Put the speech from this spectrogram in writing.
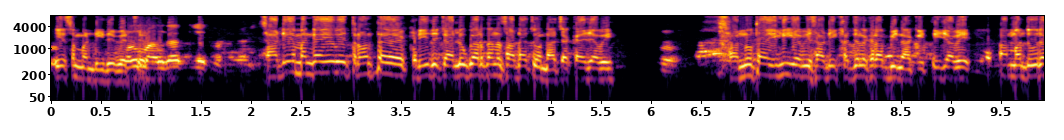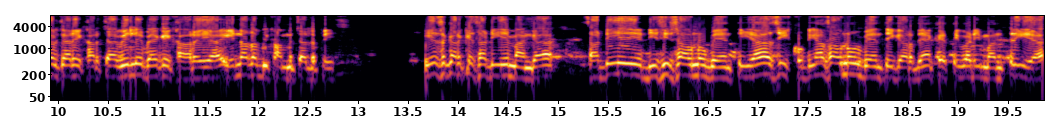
ਇਸ ਮੰਡੀ ਦੇ ਹੁਣ ਵਿੱਚ ਮੰਗਾ ਕੀ ਹੈ ਤੁਹਾਡੀਆਂ ਸਾਡੀਆਂ ਮੰਗਾਂ ਇਹ ਵੀ ਤੁਰੰਤ ਖਰੀਦ ਚਾਲੂ ਕਰ ਦੇਣ ਸਾਡਾ ਝੋਨਾ ਚੱਕਿਆ ਜਾਵੇ। ਸਾਨੂੰ ਤਾਂ ਇਹੀ ਹੈ ਵੀ ਸਾਡੀ ਖੱਜਲ ਖਰਾਬੀ ਨਾ ਕੀਤੀ ਜਾਵੇ। ਆ ਮਜ਼ਦੂਰ ਵਿਚਾਰੇ ਖਰਚਾ ਵਿਹਲੇ ਬਹਿ ਕੇ ਖਾ ਰਹੇ ਆ ਇਹਨਾਂ ਦਾ ਵੀ ਕੰਮ ਚੱਲ ਪਏ। ਇਸ ਕਰਕੇ ਸਾਡੀ ਇਹ ਮੰਗ ਹੈ ਸਾਡੀ ਡੀਸੀ ਸਾਹਿਬ ਨੂੰ ਬੇਨਤੀ ਆ ਅਸੀਂ ਖੁੱਡੀਆਂ ਸਾਹਿਬ ਨੂੰ ਵੀ ਬੇਨਤੀ ਕਰਦੇ ਆ ਖੇਤੀਬਾੜੀ ਮੰਤਰੀ ਆ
